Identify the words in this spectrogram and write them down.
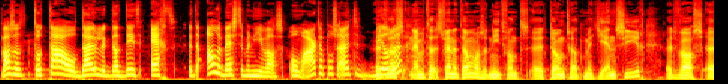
Was het totaal duidelijk dat dit echt het allerbeste manier was om aardappels uit te Het beelden. was, nee, maar Sven en Toon was het niet, want eh, Toon zat met Jens hier. Het was eh,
